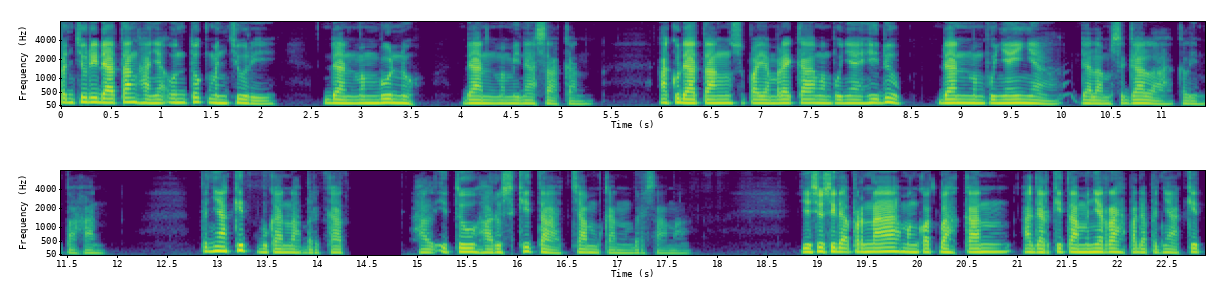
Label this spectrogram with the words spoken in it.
Pencuri datang hanya untuk mencuri dan membunuh dan membinasakan. Aku datang supaya mereka mempunyai hidup dan mempunyainya dalam segala kelimpahan. Penyakit bukanlah berkat. Hal itu harus kita camkan bersama. Yesus tidak pernah mengkotbahkan agar kita menyerah pada penyakit,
